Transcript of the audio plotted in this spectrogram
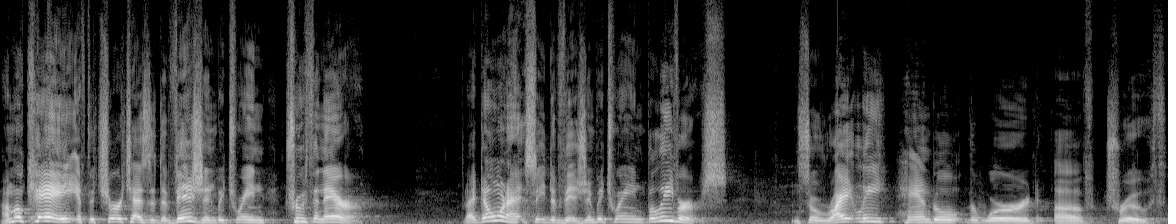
I'm okay if the church has a division between truth and error, but I don't want to see division between believers. And so, rightly handle the word of truth.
